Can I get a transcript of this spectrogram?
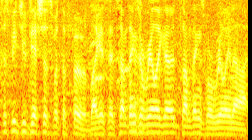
just be judicious with the food. Like I said, some things are really good, some things were really not.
